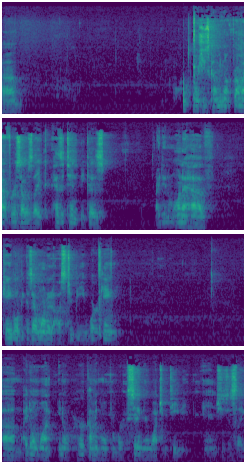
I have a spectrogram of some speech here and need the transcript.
Um, where she's coming up from. At first, I was like hesitant because I didn't want to have cable because I wanted us to be working. Um, I don't want you know her coming home from work, sitting there watching TV, and she's just like,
